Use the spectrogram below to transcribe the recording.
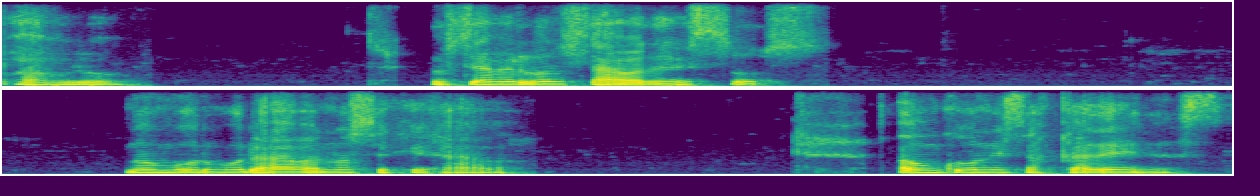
Pablo no se avergonzaba de Jesús. No murmuraba, no se quejaba, aún con esas cadenas.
